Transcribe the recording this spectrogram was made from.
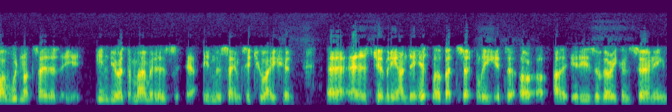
I would not say that India at the moment is in the same situation uh, as Germany under Hitler, but certainly it's a, a, a, it is a very concerning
